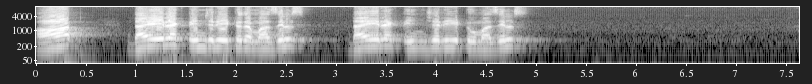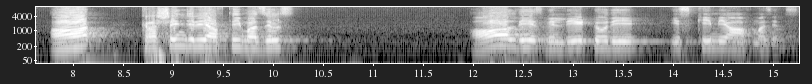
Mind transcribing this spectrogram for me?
or direct injury to the muscles direct injury to muscles or crush injury of the muscles all these will lead to the ischemia of muscles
